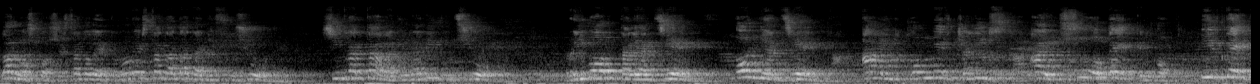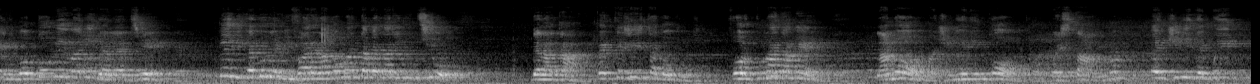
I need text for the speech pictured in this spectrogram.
l'anno scorso è stato detto non è stata data diffusione si trattava di una riduzione rivolta alle aziende ogni azienda ha il commercialista ha il suo tecnico. Il tecnico doveva dire alle aziende vedi che tu devi fare la domanda per la riduzione della TARI perché sei stato tu. Fortunatamente la norma ci viene incontro quest'anno e ci dice, qui-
